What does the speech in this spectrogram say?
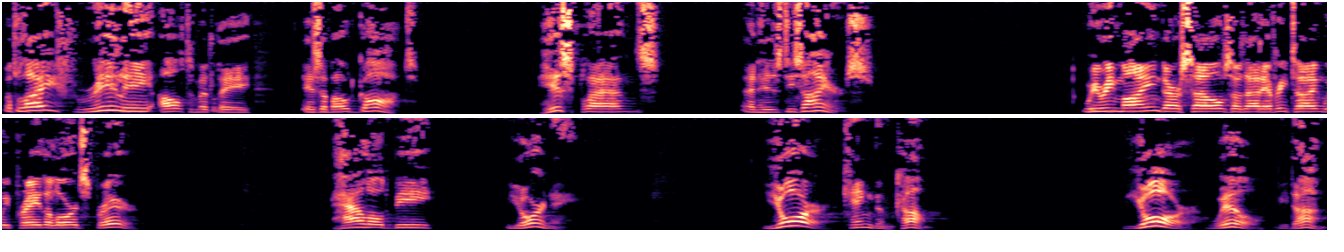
but life really ultimately is about God, His plans and His desires. We remind ourselves of that every time we pray the Lord's Prayer hallowed be your name. Your kingdom come. Your will be done.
